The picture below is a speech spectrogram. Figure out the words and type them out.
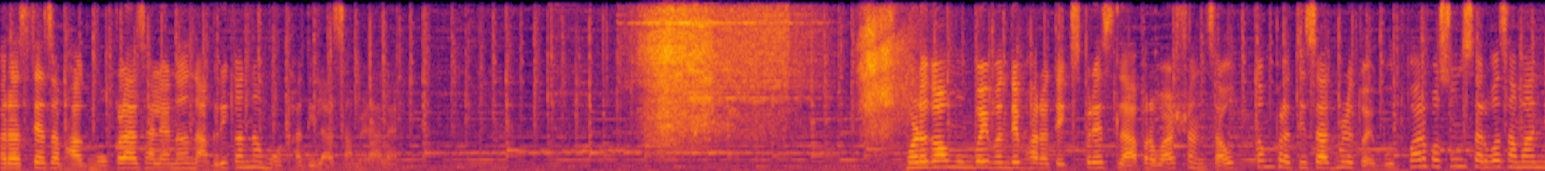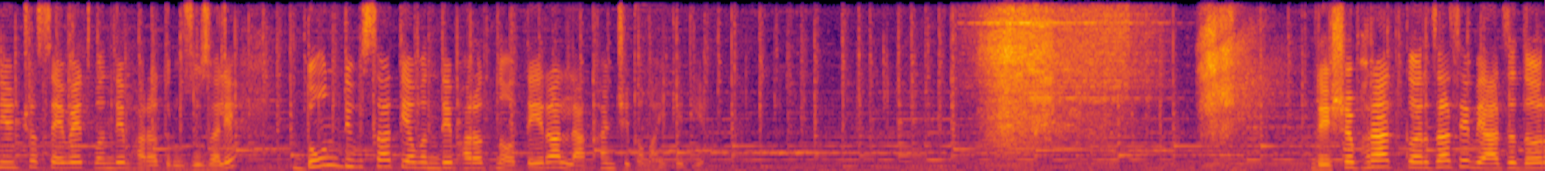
रस्त्याचा भाग मोकळा झाल्यानं नागरिकांना मोठा दिलासा मिळालाय. मडगाव मुंबई वंदे भारत एक्सप्रेसला प्रवाशांचा उत्तम प्रतिसाद मिळतोय. बुधवारपासून सर्वसामान्यांच्या सेवेत वंदे भारत रुजू झाले. दोन दिवसात या वंदे भारतनं तेरा लाखांची कमाई केली आहे. देशभरात कर्जाचे व्याजदर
